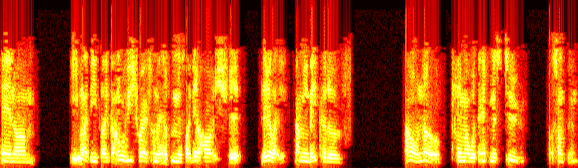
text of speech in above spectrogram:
And um even like these like the unreleased tracks from the Infamous, like they're hard as shit. they're like, I mean, they could have, I don't know, came out with the infamous two or something.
